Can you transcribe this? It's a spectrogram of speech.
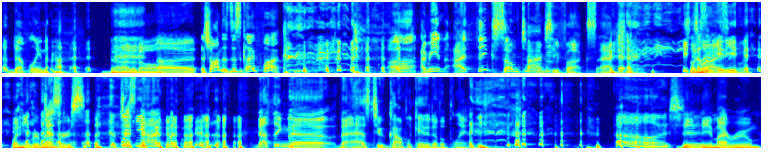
Definitely not. not at all. Uh, Sean, does this guy fuck? Uh, I mean, I think sometimes he fucks. Actually, He's just an idiot. when he remembers, just not nothing uh, that has too complicated of a plan. Oh Me, shit! me in my room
